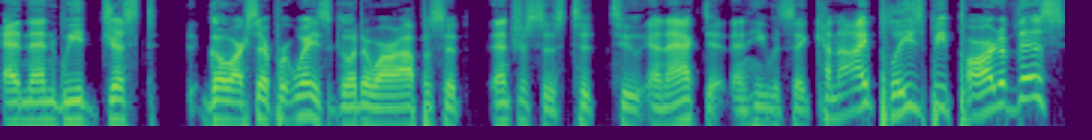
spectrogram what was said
and then we'd just go our separate ways go to our opposite entrances to to enact it and he would say can i please be part of this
